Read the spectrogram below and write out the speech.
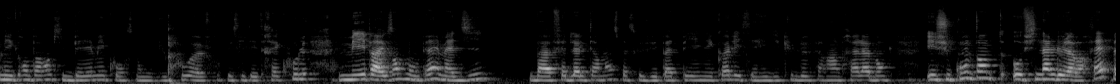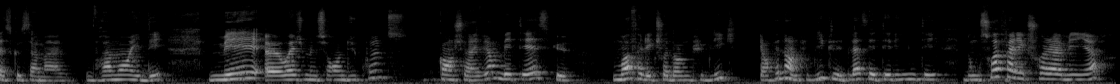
mes grands-parents qui me payaient mes courses. Donc, du coup, je trouve que c'était très cool. Mais par exemple, mon père, il m'a dit bah fais de l'alternance parce que je vais pas te payer une école et c'est ridicule de faire un prêt à la banque. Et je suis contente au final de l'avoir fait parce que ça m'a vraiment aidé. Mais euh, ouais, je me suis rendu compte quand je suis arrivée en BTS que moi, fallait que je sois dans le public. Et en fait, dans le public, les places étaient limitées. Donc soit fallait que je sois la meilleure,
